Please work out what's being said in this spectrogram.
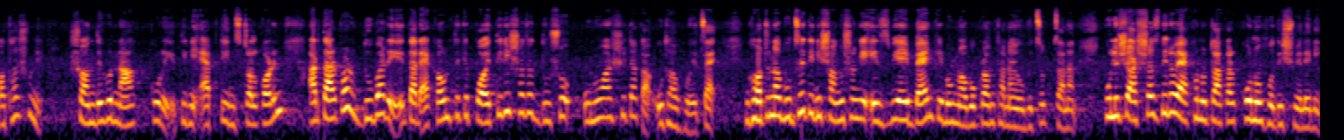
কথা শুনে সন্দেহ না করে তিনি অ্যাপটি ইনস্টল করেন আর তারপর দুবারে তার অ্যাকাউন্ট থেকে পঁয়ত্রিশ হাজার দুশো উনআশি টাকা উধাও হয়ে যায়। ঘটনা বুঝে তিনি সঙ্গে সঙ্গে এসবিআই ব্যাংক এবং নবগ্রাম থানায় অভিযোগ জানান। পুলিশ আশ্বাস দিলেও এখনও টাকার কোনো হদিশ মেলেনি।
